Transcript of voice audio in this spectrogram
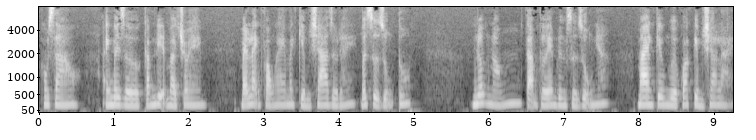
Không sao. Anh bây giờ cắm điện vào cho em. Máy lạnh phòng em anh kiểm tra rồi đấy Vẫn sử dụng tốt. Nước nóng tạm thời em đừng sử dụng nhé Mai anh kêu người qua kiểm tra lại.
